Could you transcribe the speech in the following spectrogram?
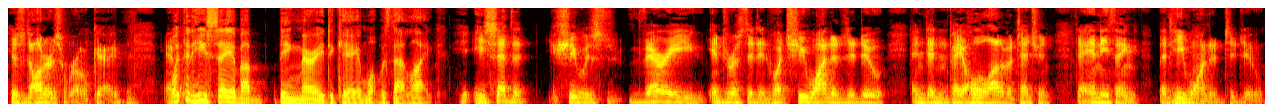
his daughters were okay. And What did he say about being married to Kay and what was that like? he he said that she was very interested in what she wanted to do and didn't pay a whole lot of attention to anything that he wanted to do.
